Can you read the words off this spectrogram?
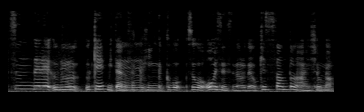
ツンデレウブうん。受けみたいな作品がすごすごい多い先生なのでおけつさんとの相性が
